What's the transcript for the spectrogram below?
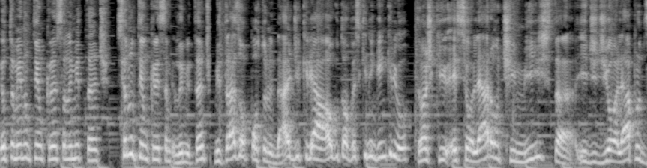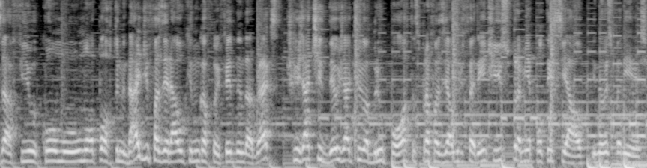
Eu também não tenho crença limitante. Se eu não tenho crença limitante, me traz a oportunidade de criar algo talvez que ninguém criou. Então acho que esse olhar otimista e de, de olhar para o desafio como uma oportunidade de fazer algo que nunca foi feito dentro da Brex, acho que já te deu, já te abriu portas para fazer algo diferente. E isso para mim é potencial e não experiência.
